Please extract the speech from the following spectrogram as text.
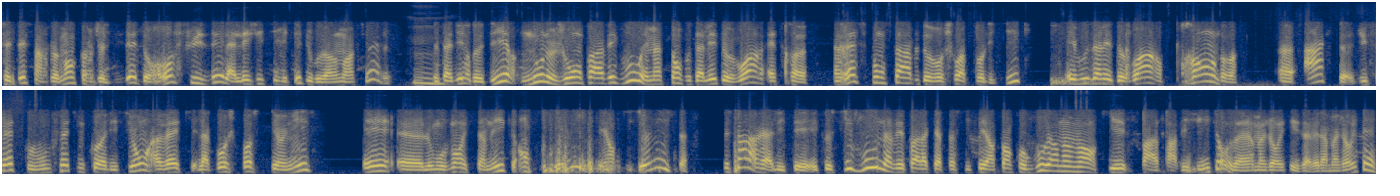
c'était simplement, comme je le disais, de refuser la légitimité du gouvernement actuel. Hmm. C'est-à-dire de dire, nous ne jouons pas avec vous et maintenant vous allez devoir être responsable de vos choix politiques et vous allez devoir prendre euh, acte du fait que vous faites une coalition avec la gauche post-sioniste et euh, le mouvement islamique anti-sioniste et anti-sioniste. C'est ça la réalité. Et que si vous n'avez pas la capacité en tant que gouvernement, qui est par, par définition, vous avez la majorité, vous avez la majorité,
